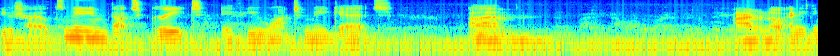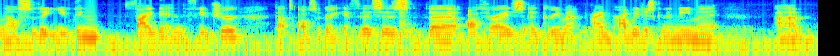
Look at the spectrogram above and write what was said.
your child's name, that's great. If you want to make it, um, I don't know, anything else so that you can find it in the future, that's also great. If this is the authorized agreement, I'm probably just going to name it um,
